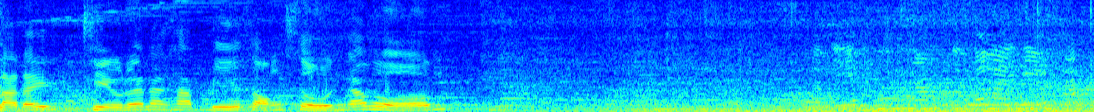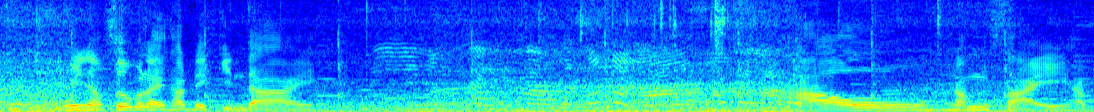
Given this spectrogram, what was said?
เราได้คิวแล้วนะครับ B20 ครับผม มีน้ำซุปอะไรครับเด็กกินได้ เอาน้ำใสครับ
